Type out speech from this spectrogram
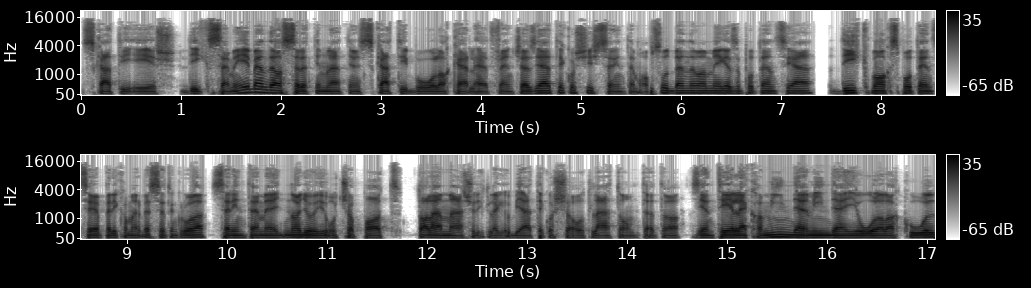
Scotty és Dick személyében, de azt szeretném látni, hogy Scotty-ból akár lehet franchise játékos is, szerintem abszolút benne van még ez a potenciál. Dick Max potenciál pedig, ha már beszéltünk róla, szerintem egy nagyon jó csapat talán második legjobb játékosa ott látom. Tehát az ilyen tényleg, ha minden, minden jól alakul,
